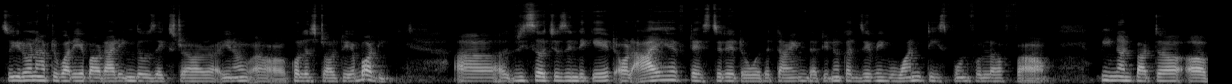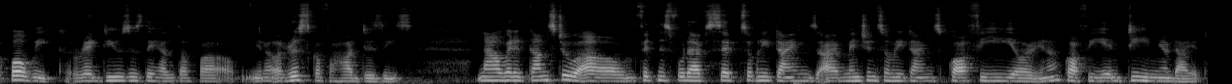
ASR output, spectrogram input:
So you don't have to worry about adding those extra, you know, uh, cholesterol to your body. Uh, researchers indicate, or I have tested it over the time, that you know consuming one teaspoonful of uh, peanut butter uh, per week reduces the health of uh, you know a risk of a heart disease now when it comes to um, fitness food i've said so many times i've mentioned so many times coffee or you know coffee and tea in your diet.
